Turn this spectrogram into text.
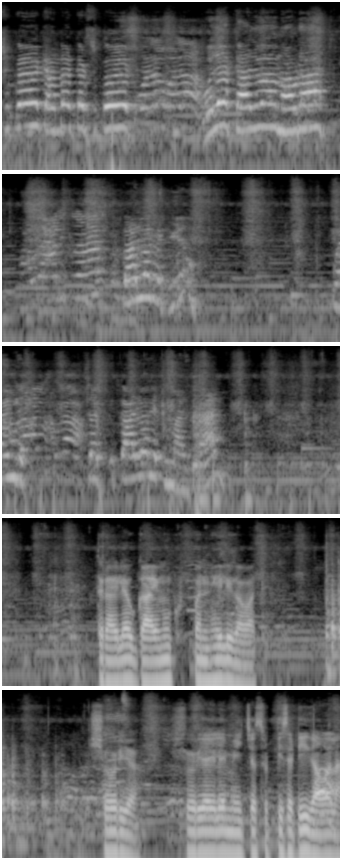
सुकट आंबेडकर सुकट. ओला कालवा मावडा कालवा घेतली कालवा घेतली मालती तर राहिल्या गायमुख पन्हेली गावात. शौर्य. शौर्य आले मेच्या सुट्टीसाठी गावाला.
